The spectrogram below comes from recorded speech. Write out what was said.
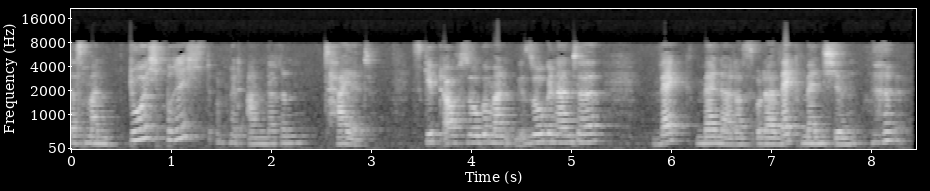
das man durchbricht und mit anderen teilt. Es gibt auch sogenannte Wegmänner das, oder Wegmännchen.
